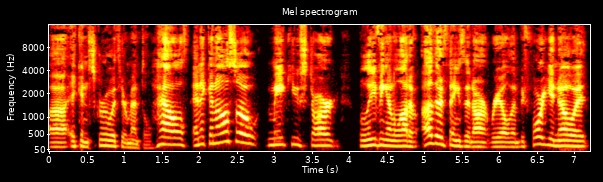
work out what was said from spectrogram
uh, it can screw with your mental health, and it can also make you start believing in a lot of other things that aren't real. And before you know it,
